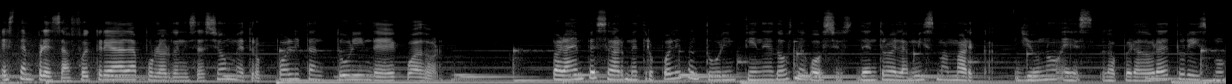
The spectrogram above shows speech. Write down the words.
Esta empresa fue creada por la organización Metropolitan Touring de Ecuador. Para empezar, Metropolitan Touring tiene dos negocios dentro de la misma marca, y uno es la operadora de turismo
